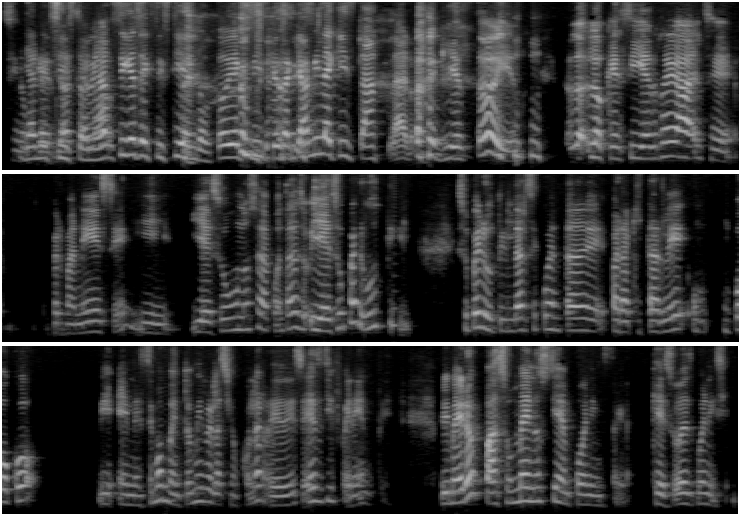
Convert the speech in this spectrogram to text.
Sino ya no existo, ¿no? Sigues existiendo, todavía existes, aquí a mí aquí está, claro. Aquí estoy. lo, que sí es real se permanece y, y, eso uno se da cuenta de eso. Y es súper útil, súper útil darse cuenta de, para quitarle un, un poco, en este momento mi relación con las redes es diferente. Primero, paso menos tiempo en Instagram, que eso es buenísimo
